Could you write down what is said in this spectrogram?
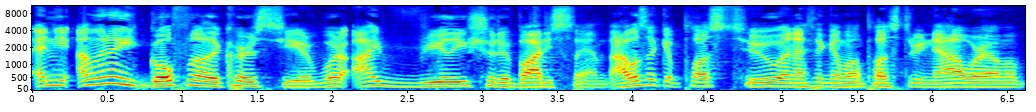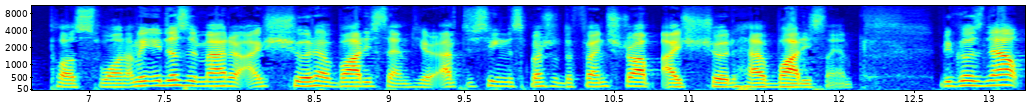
And I'm gonna go for another curse here where I really should have body slammed. I was like a plus two, and I think I'm a plus three now where I'm a plus one. I mean, it doesn't matter. I should have body slammed here. After seeing the special defense drop, I should have body slammed. Because now,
